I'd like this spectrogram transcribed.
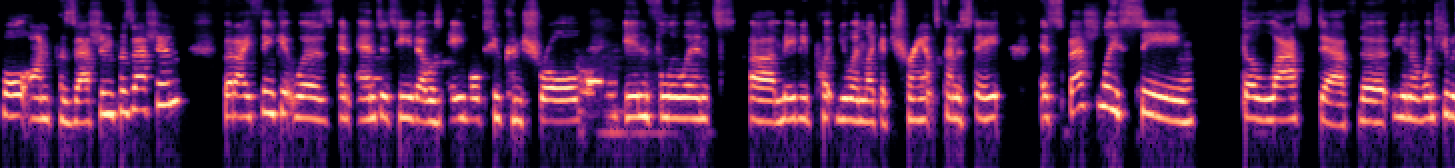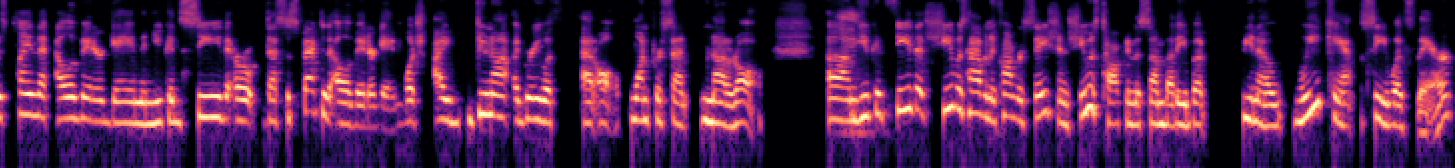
full on possession possession, but I think it was an entity that was able to control, influence, uh, maybe put you in like a trance kind of state, especially seeing the last death the you know when she was playing that elevator game and you could see the or that suspected elevator game which i do not agree with at all 1% not at all um, you could see that she was having a conversation. She was talking to somebody but you know we can't see what's there.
